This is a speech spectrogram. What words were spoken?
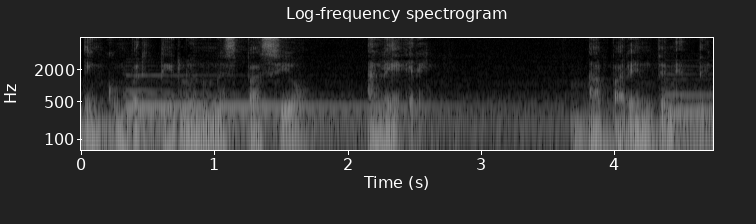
en, convertirlo en un espacio alegre, aparentemente.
